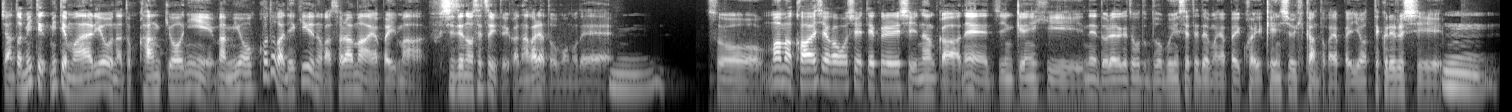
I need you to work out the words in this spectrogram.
ちゃんと見て、見てもらえるようなとこ環境に、まあ、身を置くことができるのが、それはまあ、やっぱりまあ、不自然の摂理というか流れだと思うので、うん。そう、まあまあ、会社が教えてくれるし、なんかね、人件費ね、どれだけちょっとドブに捨ててでも、やっぱりこういう研修期間とかやっぱり寄ってくれるし、うん。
